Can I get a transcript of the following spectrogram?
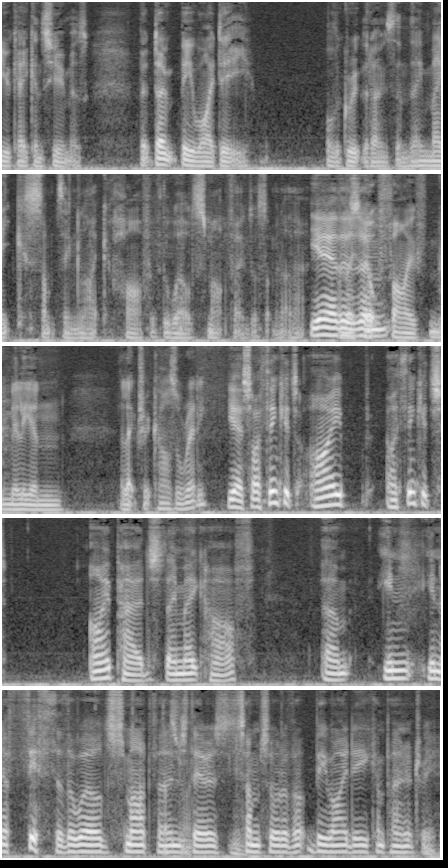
UK consumers, but don't BYD or the group that owns them, they make something like half of the world's smartphones or something like that. Yeah, And there's they've built um, five million electric cars already. Yes, I think it's i. I think it's iPads. They make half. Um, in in a fifth of the world's smartphones, right, there is yeah. some sort of BYD componentry,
